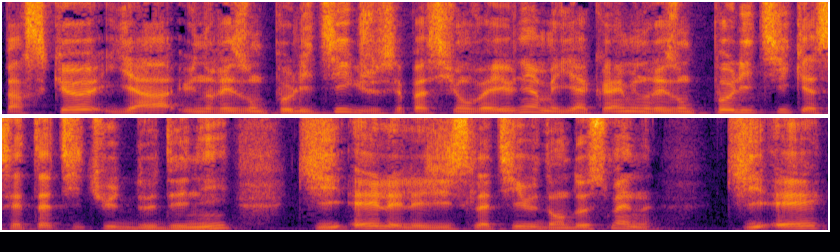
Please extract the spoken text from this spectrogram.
parce que il y a une raison politique. Je ne sais pas si on va y venir, mais il y a quand même une raison politique à cette attitude de déni qui est les législatives dans deux semaines qui est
